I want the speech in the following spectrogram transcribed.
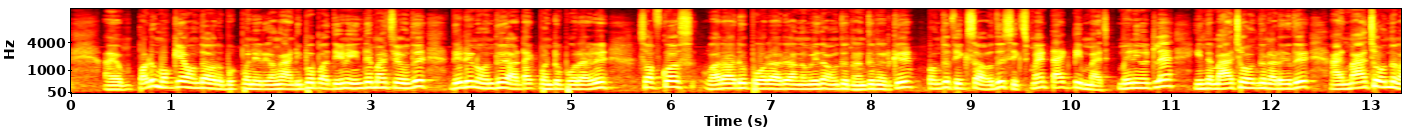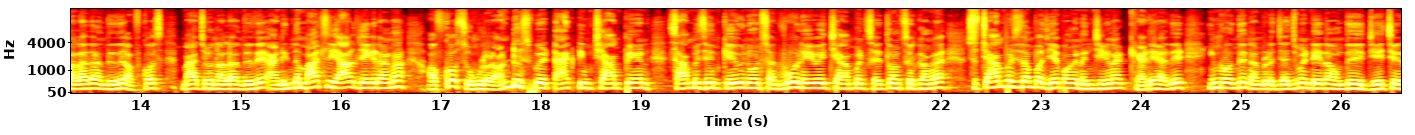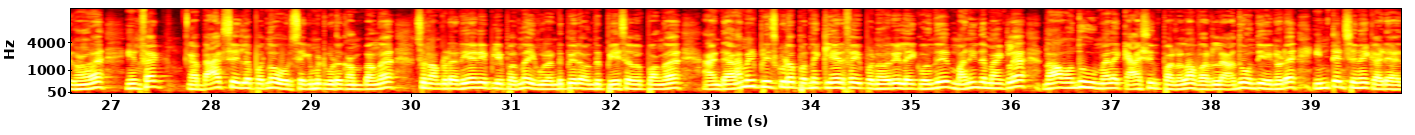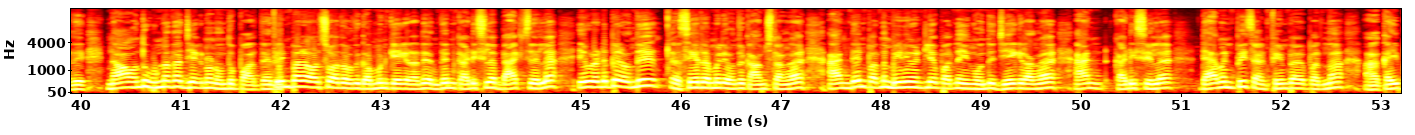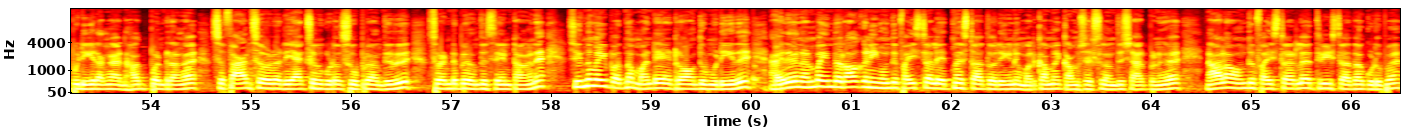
படுமொக்கையாக வந்து அவரை புக் பண்ணியிருக்காங்க. அண்ட் இப்போ பார்த்தீங்கன்னா இந்த மேட்ச்சில் வந்து திடீர்னு வந்து அட்டாக் பண்ணிட்டு போகிறாரு ஸோ அஃப்கோர்ஸ் வராரு போகிறாரு அந்த மாதிரி தான் வந்து நடந்துன்னு இருக்குது வந்து ஃபிக்ஸ் ஆகுது. Six man tag team match main இவெண்ட்டில் இந்த மேட்சும் வந்து நடக்குது. அண்ட் மேட்சும் வந்து நல்லா தான் இருந்தது. அஃப்கோர்ஸ் மேட்சும் நல்லா இருந்தது. அண்ட் இந்த மேட்ச்சில் யார் ஜெயிக்கிறாங்கன்னா அஃப்கோர்ஸ் உங்களோட அன்டிஸ்பிளே டேக் டீம் சாம்பியன் சாம்பியன் கெவினோன்ஸ் அண்ட் வேர்ல்ட் ஹெவே சாம்பியன் செத்தோன்ஸ் இருக்காங்க. ஸோ சாம்பியன்ஸ் தான் ஜெயிப்பாங்கன்னு நினச்சிங்கன்னா கிடையாது. இங்கே வந்து நம்மளோட ஜட்மெண்ட்டே தான் வந்து ஜெயிச்சிருக்காங்க. இன்ஃபேக்ட் பேக் சைடில் பார்த்தா ஒரு செக்மெண்ட் கூட காமிப்பாங்க. ஸோ நம்மளோட ரியர் ரிப்ளி பார்த்தா இவங்க ரெண்டு பேரை வந்து பேச வைப்பாங்க. அண்ட் அமின் ப்ளீஸ் கூட பார்த்தா கிளியரிஃபை பண்ணுவார். லைக் வந்து மணி இந்த பேங்க்கில் நான் வந்து உன் மேலே கேஷின் பண்ணலாம் வரல. அது வந்து என்னோட இன்டென்ஷனே கிடையாது. நான் வந்து உன்னை தான் ஜெயிக்கணும்னு வந்து பார்த்தேன். தென் பார் ஆல்சோ அதை வந்து கம்முன்னு கேட்குறாரு அண்ட் தென் கடைசியில் பேக் சைடில் இவங்க ரெண்டு பேர் வந்து சேர்கிற மாதிரி வந்து காமிச்சிட்டாங்க. அண்ட் தென் பார்த்தா மினி இவெண்ட்லேயே பார்த்தா இவங்க வந்து ஜெயிக்கிறாங்க. அண்ட் கடைசியில் டேமன் பீஸ் அண்ட் ஃபேம் பார்த்தா கை பிடிக்கிறாங்க அண்ட் ஹக் பண்ணுறாங்க ஸோ ஃபேன்ஸோட ரியாக்ஷன் கூட சூப்பராக இருந்தது. ஸோ ரெண்டு பேர் வந்து சேர்ந்துட்டாங்கன்னு. ஸோ இந்த மாதிரி பார்த்தா மண்டே ட்ரா வந்து முடியுது. அதே நண்பா இந்த ராக்கு நீங்கள் வந்து ஃபைவ் ஸ்டாரில் எத்தனை ஸ்டார் வரீங்கன்னு மறக்காமல் கமெண்ட் செக்ஷனில் வந்து ஷேர் பண்ணுங்கள் நான்லாம் வந்து ஃபைவ் ஸ்டாரில் த்ரீ ஸ்டார் தான் கொடுப்பேன்.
